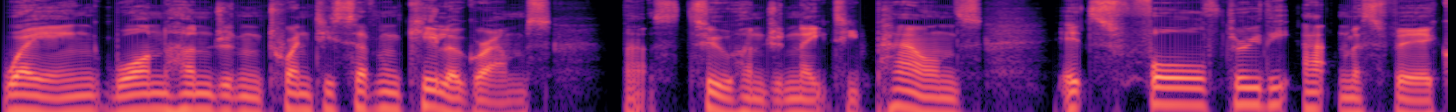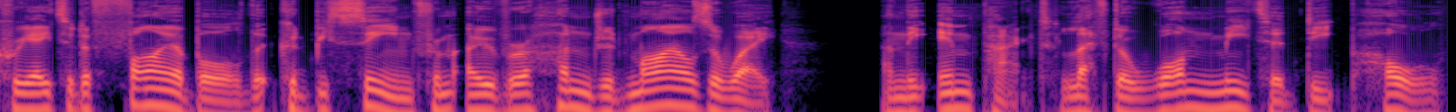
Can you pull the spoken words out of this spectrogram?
weighing 127 kilograms, that's 280 pounds, its fall through the atmosphere created a fireball that could be seen from over a hundred miles away, and the impact left a one metre deep hole.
